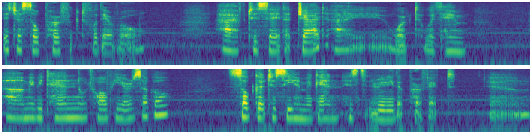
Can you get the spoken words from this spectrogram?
is just so perfect for their role. I have to say that Jet, I worked with him uh, maybe 10 or 12 years ago. So good to see him again. He's really the perfect, um,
